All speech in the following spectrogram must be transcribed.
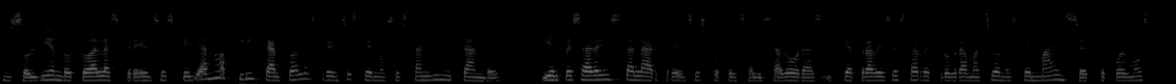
disolviendo todas las creencias que ya no aplican, todas las creencias que nos están limitando y empezar a instalar creencias potencializadoras y que a través de esta reprogramación, este mindset que podemos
